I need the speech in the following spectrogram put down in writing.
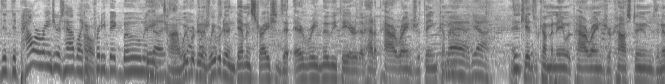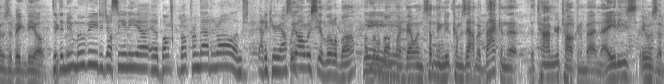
did, did Power Rangers have like a Oh, pretty big boom? in Big the, time. We yeah, were doing we were doing demonstrations at every movie theater that had a Power Ranger theme come Man, out. yeah. And Did- kids were coming in with Power Ranger costumes, and it was a big deal. Did Big the new movie? Did y'all see any uh, bump bump from that at all? I'm just out of curiosity. We always see a little bump, a Yeah, little bump yeah, like that when something new comes out. But back in the, the time you're talking about in the '80s, it was a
